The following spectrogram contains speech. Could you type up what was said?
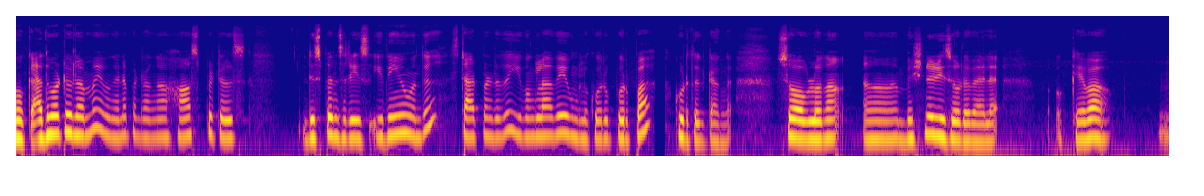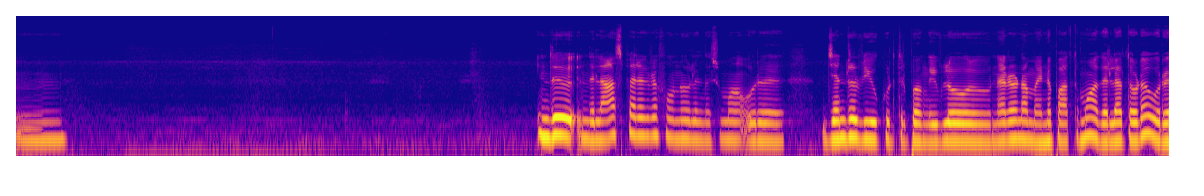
ஓகே அது மட்டும் இல்லாமல் இவங்க என்ன பண்ணுறாங்க ஹாஸ்பிட்டல்ஸ் டிஸ்பென்சரிஸ் இதையும் வந்து ஸ்டார்ட் பண்ணுறது இவங்களாவே இவங்களுக்கு ஒரு பொறுப்பாக கொடுத்துக்கிட்டாங்க. ஸோ அவ்வளோதான் மிஷினரிஸோட வேலை. ஓகேவா இந்த இந்த லாஸ்ட் பேராகிராஃப் ஒன்றும் இல்லைங்க சும்மா ஒரு ஜென்ரல் வியூ கொடுத்துருப்பாங்க. இவ்வளோ நேரம் நம்ம என்ன பார்த்தோமோ அது எல்லாத்தோட ஒரு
